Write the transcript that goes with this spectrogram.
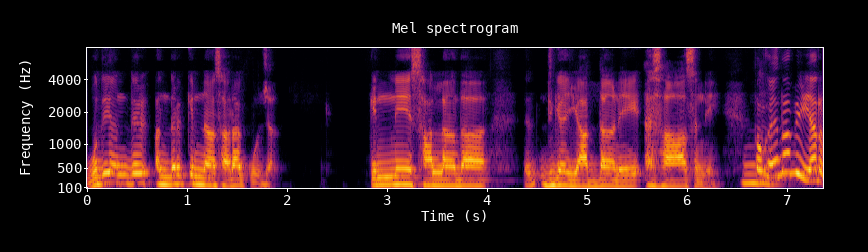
ਉਹਦੇ ਅੰਦਰ ਅੰਦਰ ਕਿੰਨਾ ਸਾਰਾ ਕੁਝ ਆ। ਕਿੰਨੇ ਸਾਲਾਂ ਦਾ ਦੀਆਂ ਯਾਦਾਂ ਨੇ ਅਹਿਸਾਸ ਨੇ। ਤਾਂ ਕਹਿੰਦਾ ਵੀ ਯਾਰ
